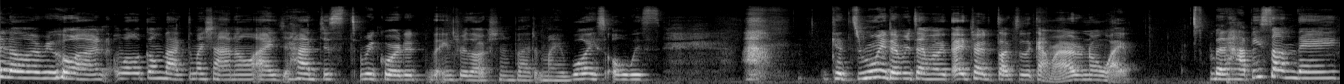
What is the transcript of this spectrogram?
Hello everyone, welcome back to my channel. I had just recorded the introduction but my voice always gets ruined every time I, I try to talk to the camera. I don't know why. But happy Sunday!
